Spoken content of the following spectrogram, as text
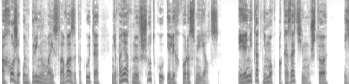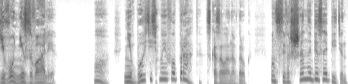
Похоже, он принял мои слова за какую-то непонятную шутку и легко рассмеялся. И я никак не мог показать ему, что его не звали. «О, не бойтесь моего брата», — сказала она вдруг. «Он совершенно безобиден,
